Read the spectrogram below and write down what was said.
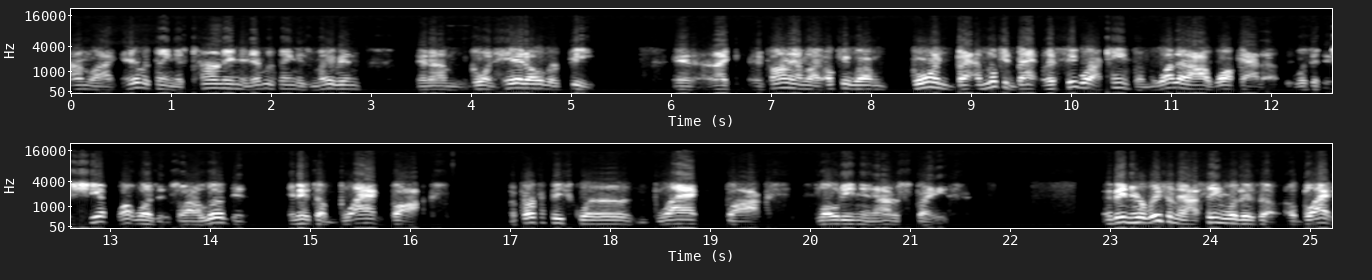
I'm like everything is turning and everything is moving, and I'm going head over feet. And like, and finally, I'm like, okay, well, I'm going back. I'm looking back. Let's see where I came from. What did I walk out of? Was it a ship? What was it? So I looked at, and it's a black box, a perfectly square black box floating in outer space. And then here recently, I seen where there's a, a black.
